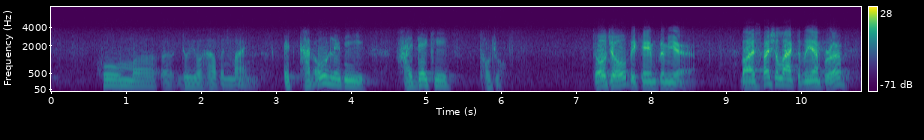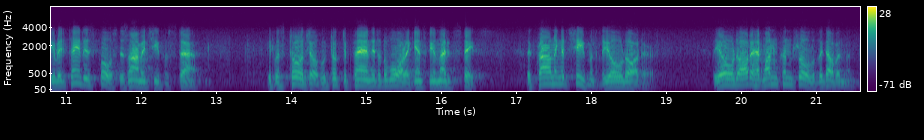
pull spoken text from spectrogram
Whom uh, uh, do you have in mind? It can only be Hideki Tojo. Tojo became premier. By special act of the emperor, he retained his post as army chief of staff. It was Tojo who took Japan into the war against the United States, the crowning achievement of the old order. The old order had won control of the government,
